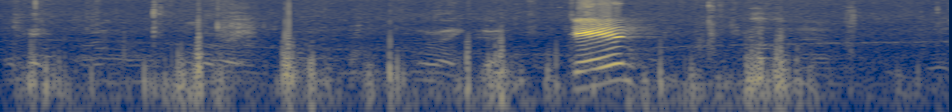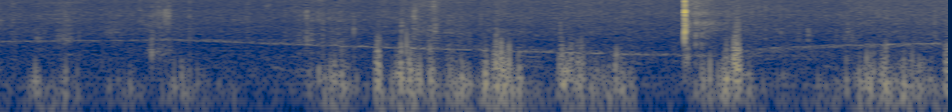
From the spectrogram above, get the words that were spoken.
Okay, all right, all right, good. Dan?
